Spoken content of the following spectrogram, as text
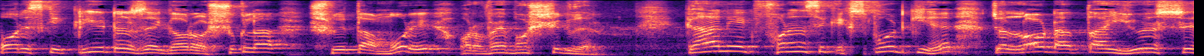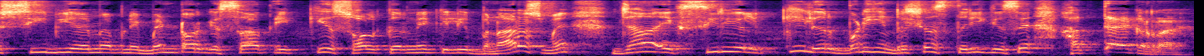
और इसके क्रिएटर्स है गौरव शुक्ला श्वेता मोरे और वैभव शिकधर कहानी एक फॉरेंसिक एक्सपर्ट की है जो लौट आता है यूएस से सीबीआई में अपने मेंटोर के साथ एक केस सॉल्व करने के लिए बनारस में, जहाँ एक सीरियल किलर बड़ी नृशंस तरीके से हत्याएँ कर रहा है।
